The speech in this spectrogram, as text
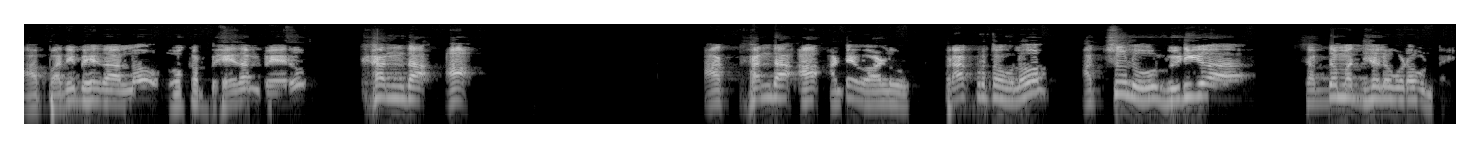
ఆ పది భేదాల్లో ఒక భేదం పేరు ఖంద ఆ ఆ ఖంద ఆ అంటే వాళ్ళు ప్రాకృతంలో అచ్చులు విడిగా శబ్ద మధ్యలో కూడా ఉంటాయి.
